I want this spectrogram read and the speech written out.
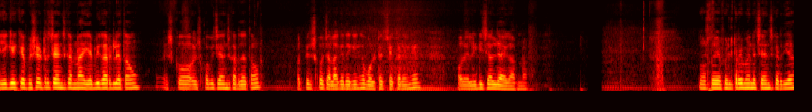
एक एक कैपेसिटर चेंज करना, ये भी कर लेता हूँ। इसको इसको भी चेंज कर देता हूँ। और फिर इसको चला के देखेंगे वोल्टेज चेक करेंगे। और एलईडी चल जाएगा अपना। दोस्तों, ये फ़िल्टर मैंने चेंज कर दिया।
